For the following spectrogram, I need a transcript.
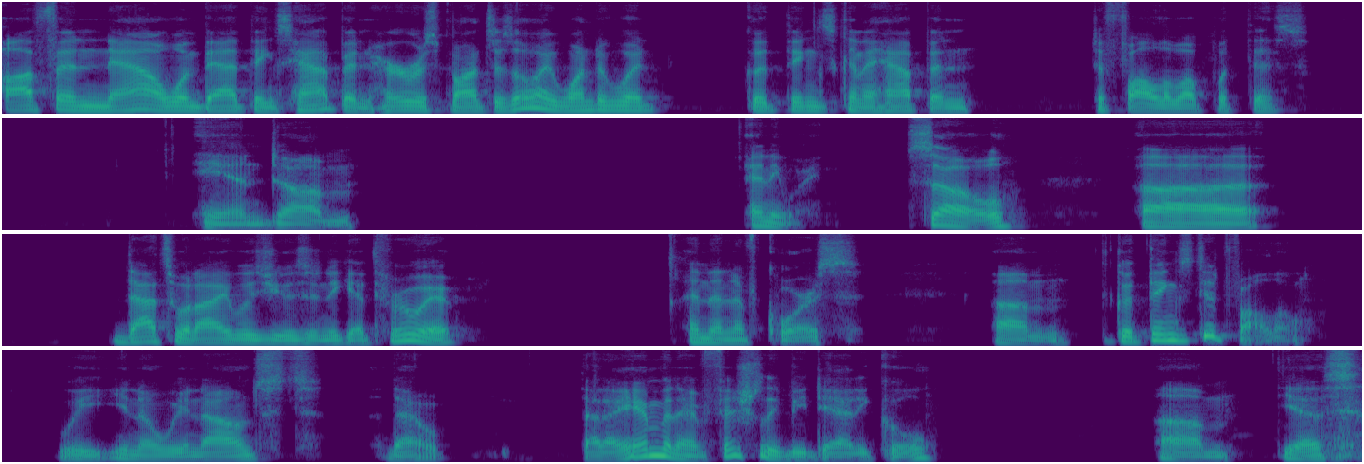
often now when bad things happen, her response is, Oh, I wonder what good thing's gonna happen to follow up with this. And um anyway, so uh that's what I was using to get through it. And then of course, um, good things did follow. We, you know, we announced that that I am going to officially be Daddy Cool. Um, yes,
